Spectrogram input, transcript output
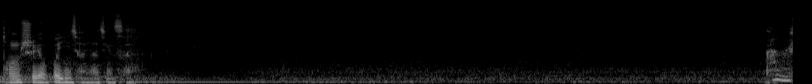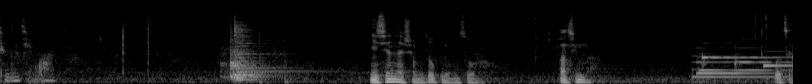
同时又不影响亚锦赛。看看什么情况？你现在什么都不用做，放心吧，我在。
